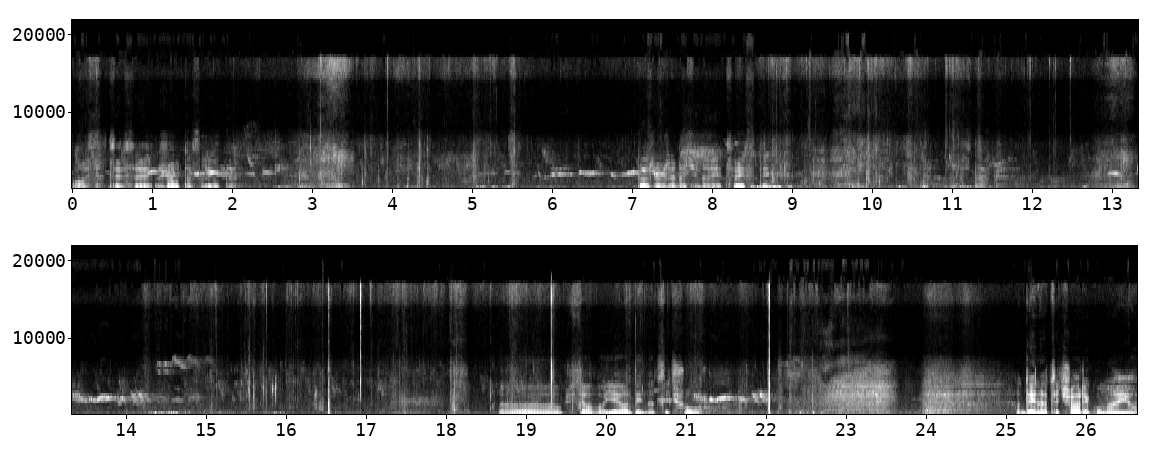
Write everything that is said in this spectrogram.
Ось, це все жовта сливка. Теж вже починає цвісти. Ось так. Е, всього є 11 шур. 11 шарику маю.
